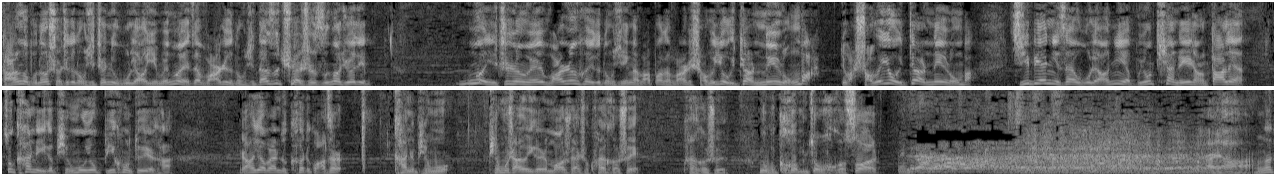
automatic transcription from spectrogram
当然，我不能说这个东西真的无聊，因为我也在玩这个东西。但是，确实是我觉得，我一直认为玩任何一个东西，应该把把它玩的稍微有一点内容吧，对吧？稍微有一点内容吧。即便你再无聊，你也不用舔着一张大脸，就看着一个屏幕，用鼻孔对着它，然后要不然就嗑着瓜子儿，看着屏幕，屏幕上有一个人冒出来说：“快喝水，快喝水。”我不渴，我们叫我喝算了。哎呀，我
